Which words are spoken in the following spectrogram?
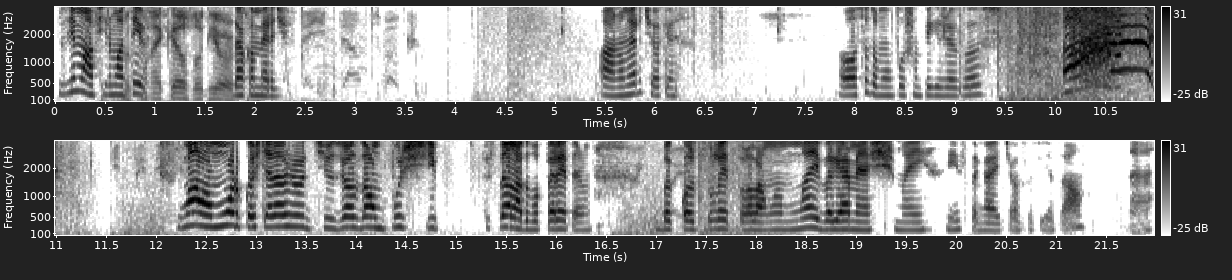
Zi mă, Look afirmativ. my kills, look yours. Dacă mergi. Laying down smoke. A, nu mergi? Ok. O să dăm un push un pic jegos. Aaaa! Mamă, mor cu ăștia de ajut și vreau să dau un push și stă ăla după perete. Bă, colțulețul ăla, mă, măi, băga mea și mai instant aici o să fie, sau? Da.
